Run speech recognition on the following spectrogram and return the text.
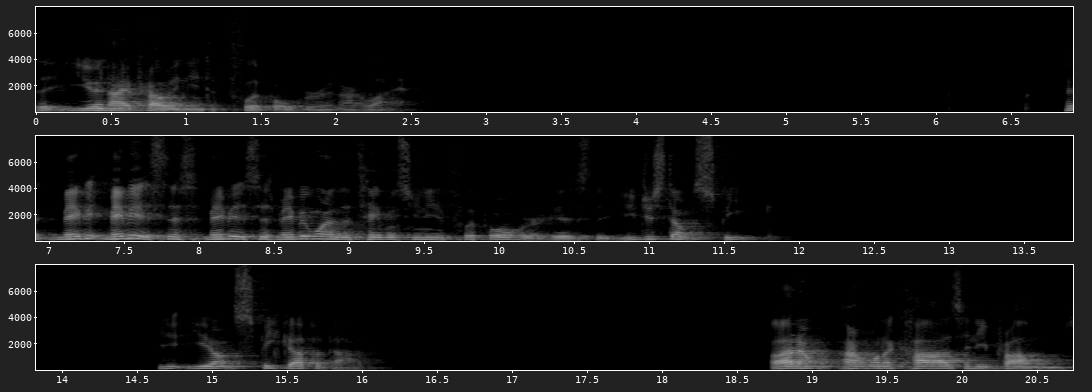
that you and I probably need to flip over in our life. Maybe, maybe it's this, maybe it's this, maybe one of the tables you need to flip over is that you just don't speak. You, you don't speak up about it. I don't, I don't want to cause any problems.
